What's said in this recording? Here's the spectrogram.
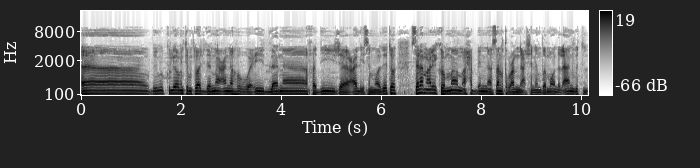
آه بيقول كل يوم انت متواجدة معنا هو عيد لنا خديجة علي اسم والدته. السلام عليكم ماما أحب الناس أنا طبعا عشان ينضمون الآن قلت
